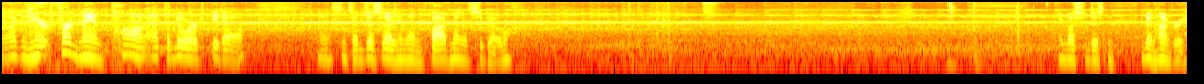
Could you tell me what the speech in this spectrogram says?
Well, I can hear Ferdinand pawn at the door to get out. And since I just let him in five minutes ago, he must have just been hungry.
